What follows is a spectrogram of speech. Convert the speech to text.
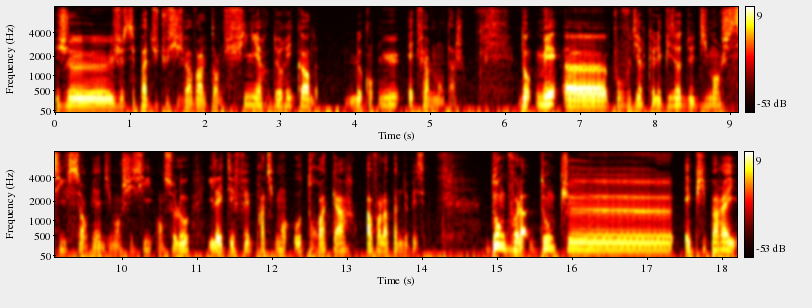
je je sais pas du tout si je vais avoir le temps de finir de record le contenu et de faire le montage. Donc, mais euh, pour vous dire que l'épisode de dimanche, s'il sort bien dimanche ici en solo, il a été fait pratiquement aux trois quarts avant la panne de PC. Donc voilà, donc euh, et puis pareil,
